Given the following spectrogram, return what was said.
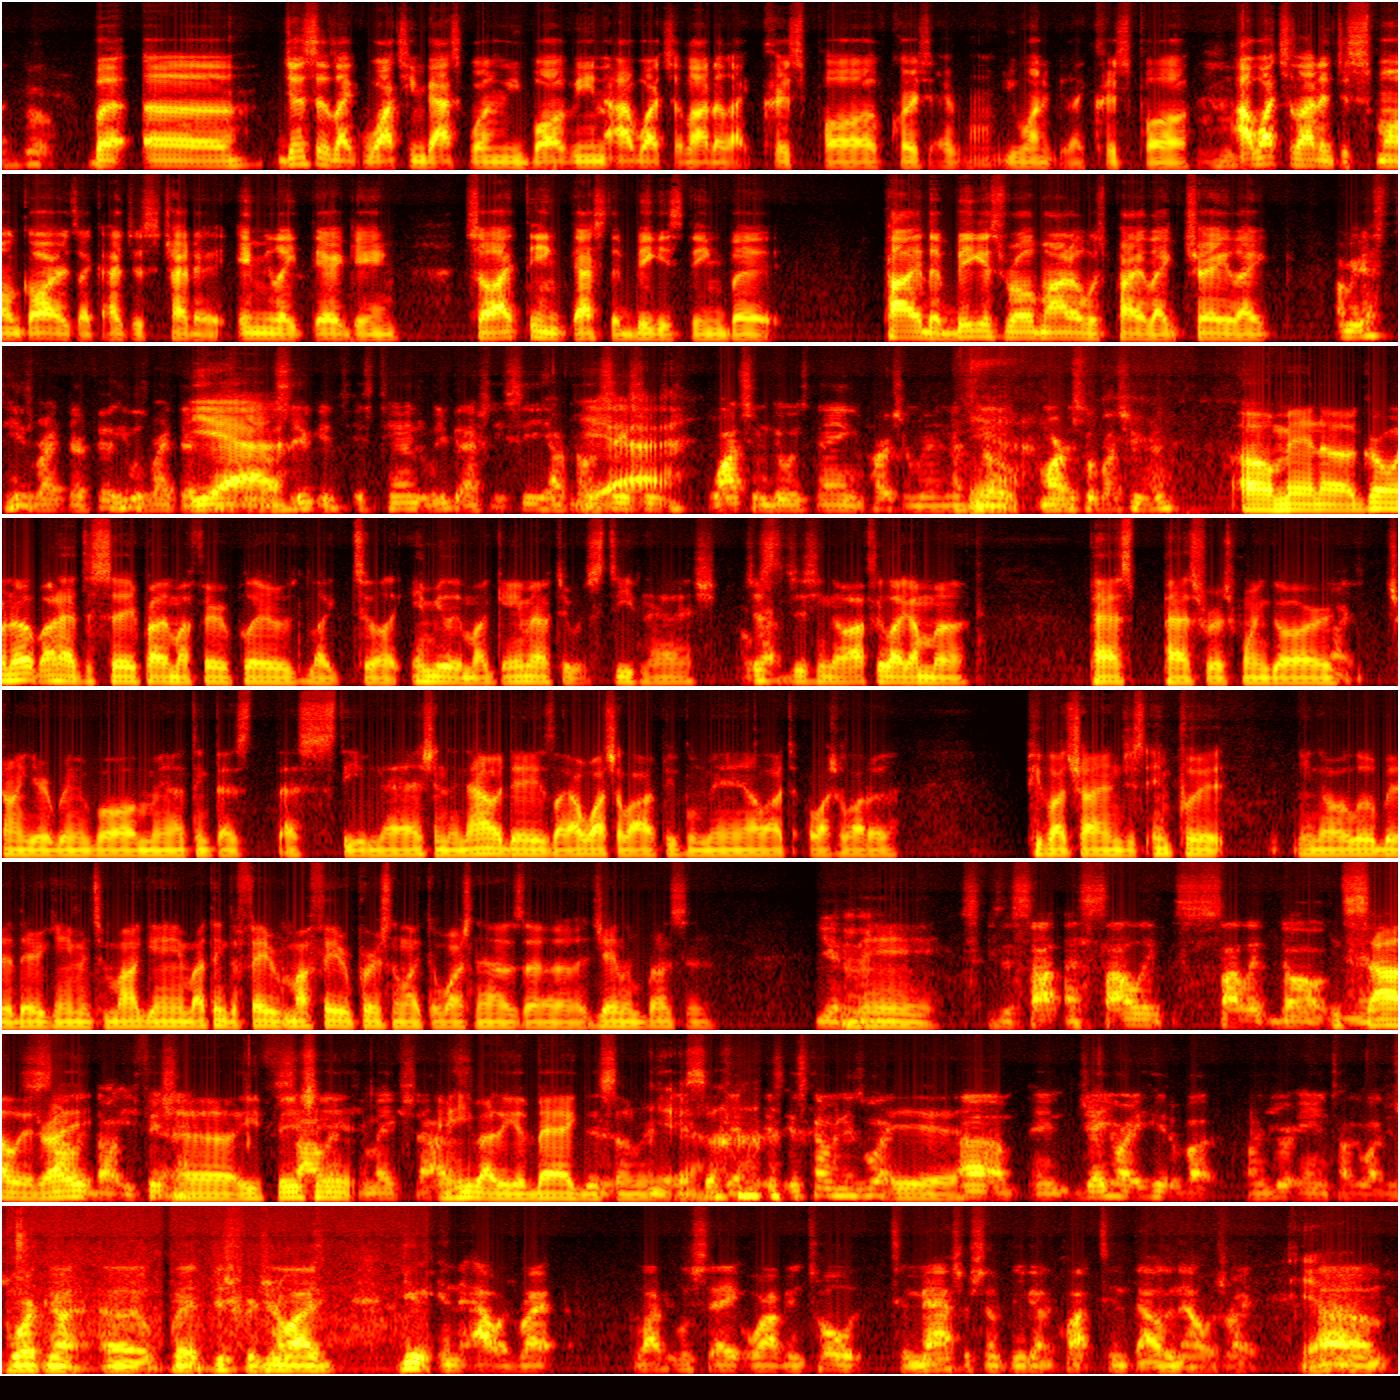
But uh, just as like watching basketball and evolving, I watch a lot of like Chris Paul. Of course, everyone you want to be like Chris Paul. I watch a lot of just small guards. Like I just try to emulate their game. So I think that's the biggest thing. But probably the biggest role model was probably like Trey. Like I mean, that's he's right there. He was right there. Yeah. So you could it's tangible. You could actually see how conversation, yeah, watch him do his thing in person, man. That's Yeah. dope. Marcus, what about you, man? Oh man, uh, growing up, I'd have to say probably my favorite player was like to like emulate my game after was Steve Nash. Just, just you know, I feel like I'm a pass pass first point guard, Nice. trying to get everybody involved. Man, I think that's that's Steve Nash. And then nowadays, like I watch a lot of people, man. I watch I watch a lot of people. I try and just input, you know, a little bit of their game into my game. I think the favorite, my favorite person I like to watch now is uh Jalen Brunson. Yeah, Mhm. Man, he's a, sol- a solid, solid dog. man. Solid, right? dog, efficient, uh, solid, efficient, can make shots. and he about to get bagged this summer. Yeah. So, yeah, it's, it's coming his way. yeah. Um, and Jay, you already hit about on your end, talk about just working out. Uh, but just for generalized, give in the hours, right? A lot of people say, or I've been told, to master something, you got to clock ten thousand hours, right? Yeah. Um,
